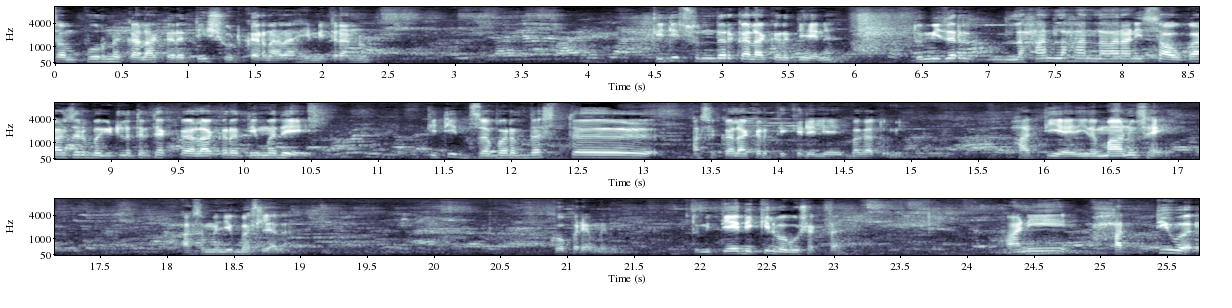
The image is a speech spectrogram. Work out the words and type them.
संपूर्ण कलाकृती शूट करणार आहे मित्रांनो. किती सुंदर कलाकृती आहे ना. तुम्ही जर लहान लहान लहान आणि सावकाश जर बघितलं तर त्या कलाकृतीमध्ये किती जबरदस्त असं कलाकृती केलेली आहे बघा तुम्ही. हाती आहे इथं माणूस आहे. असं म्हणजे बसल्याला कोपऱ्यामध्ये. तुम्ही ते देखील बघू शकता. आणि हत्तीवर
